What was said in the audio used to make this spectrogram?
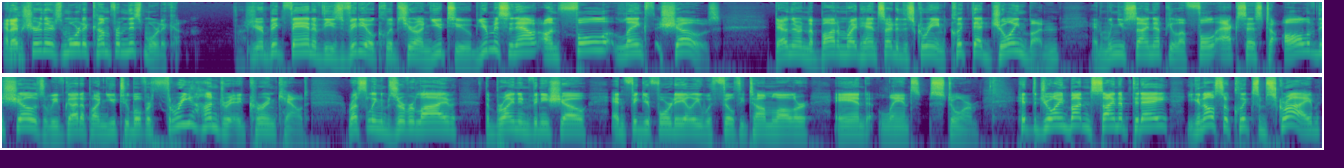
And I'm sure there's more to come from this more to come. If you're a big fan of these video clips here on YouTube, you're missing out on full length shows. Down there on the bottom right hand side of the screen, click that join button, and when you sign up, you'll have full access to all of the shows that we've got up on YouTube, over 300 at current count. Wrestling Observer Live, The Bryan and Vinny Show, and Figure 4 Daily with Filthy Tom Lawler and Lance Storm. Hit the join button, sign up today. You can also click subscribe,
